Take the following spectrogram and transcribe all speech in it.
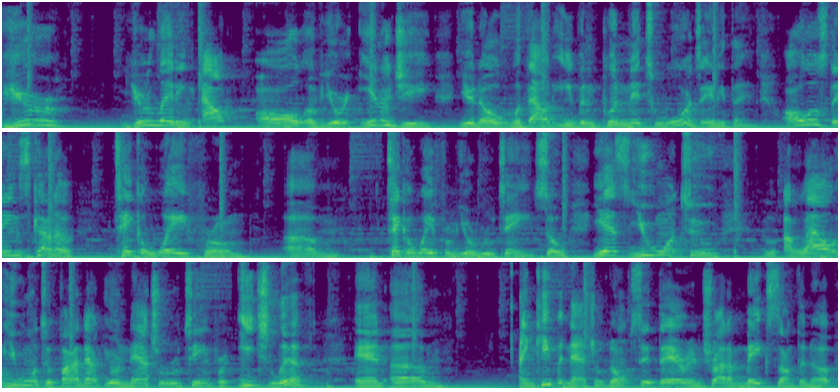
you're you're letting out all of your energy, you know, without even putting it towards anything. All those things kind of take away from um take away from your routine. So, yes, you want to allow you want to find out your natural routine for each lift and um and keep it natural. Don't sit there and try to make something up.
